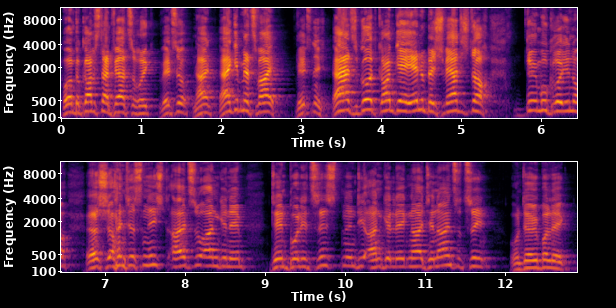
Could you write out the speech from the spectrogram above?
und bekommst dein Pferd zurück. Willst du? Nein? Ja, gib mir zwei. Willst nicht? Ja, also gut, komm, geh hin und beschwer dich doch. Dem Ukrainer erscheint es nicht allzu angenehm, den Polizisten in die Angelegenheit hineinzuziehen. Und er überlegt,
